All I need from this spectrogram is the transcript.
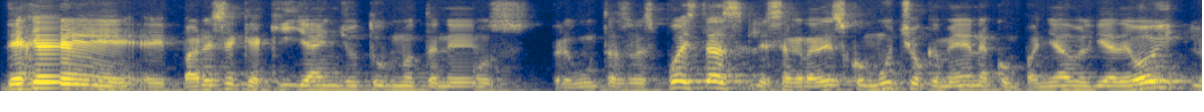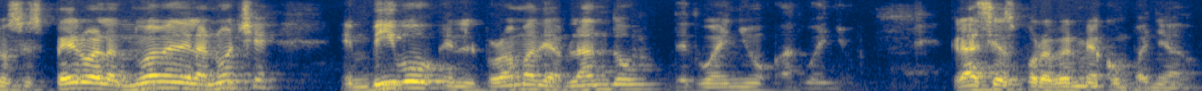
Déjenme, eh, parece que aquí ya en YouTube no tenemos preguntas, respuestas. Les agradezco mucho que me hayan acompañado el día de hoy. Los espero a las 9 de la noche en vivo en el programa de Hablando de Dueño a Dueño. Gracias por haberme acompañado.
